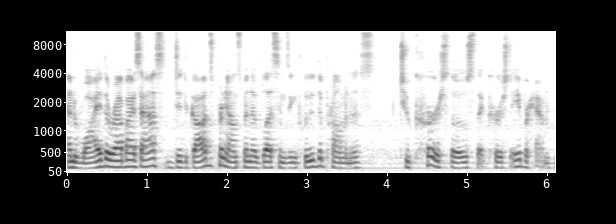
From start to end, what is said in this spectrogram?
And why, the rabbis asked, did God's pronouncement of blessings include the promise to curse those that cursed Abraham?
